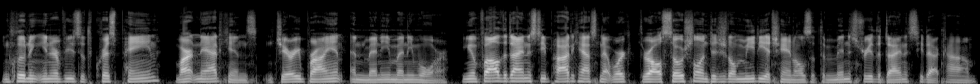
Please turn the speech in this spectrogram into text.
including interviews with Chris Payne, Martin Atkins, Jerry Bryant, and many, many more. You can follow the Dynasty Podcast Network through all social and digital media channels at the ministryofthedynasty.com.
